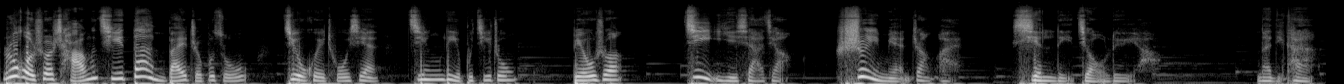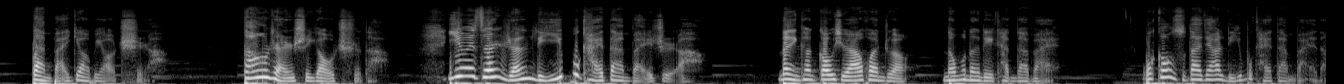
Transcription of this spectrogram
如果说长期蛋白质不足，就会出现精力不集中，比如说记忆下降、睡眠障碍、心理焦虑呀。那你看，蛋白要不要吃啊？当然是要吃的。因为咱人离不开蛋白质啊，那你看高血压患者能不能离开蛋白？我告诉大家，离不开蛋白的。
